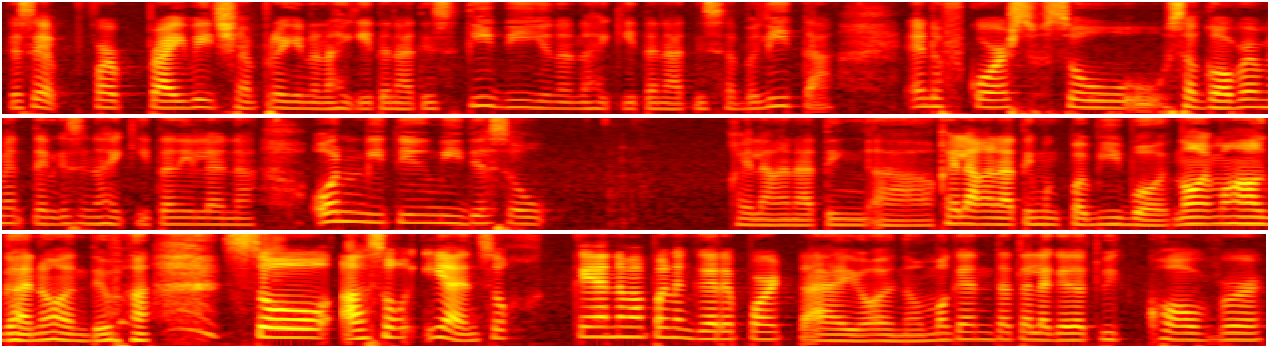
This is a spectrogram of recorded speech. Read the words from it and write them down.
Kasi for private, syempre, yun na nakikita natin sa TV, yun na nakikita natin sa balita. And of course, so sa government din kasi nakikita nila na, oh, nandito yung media, so kailangan nating uh, kailangan nating magpabibo no mga ganon di ba so uh, so yan so kaya naman pag nagre-report tayo no maganda talaga that we cover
